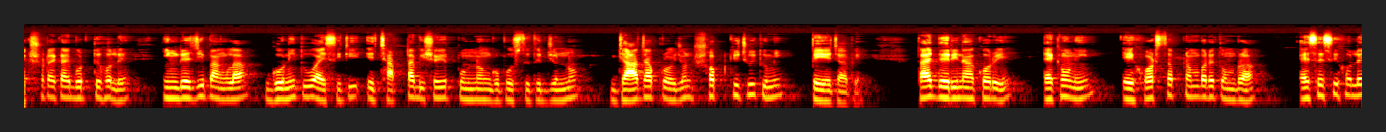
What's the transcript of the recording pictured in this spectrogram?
একশো টাকায় ভর্তি হলে ইংরেজি, বাংলা, গণিত ও আইসিটি এই চারটা বিষয়ের পূর্ণাঙ্গ প্রস্তুতির জন্য যা যা প্রয়োজন সব কিছুই তুমি পেয়ে যাবে। তাই দেরি না করে এখনই এই হোয়াটসঅ্যাপ নম্বরে তোমরা এসএসসি হলে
